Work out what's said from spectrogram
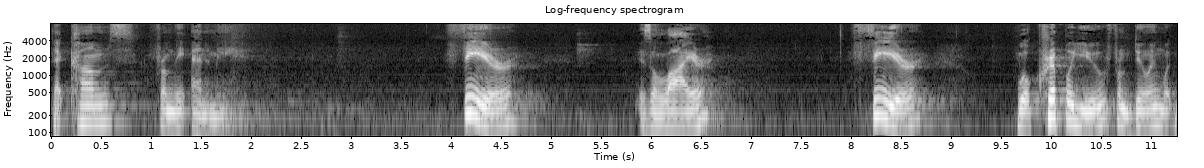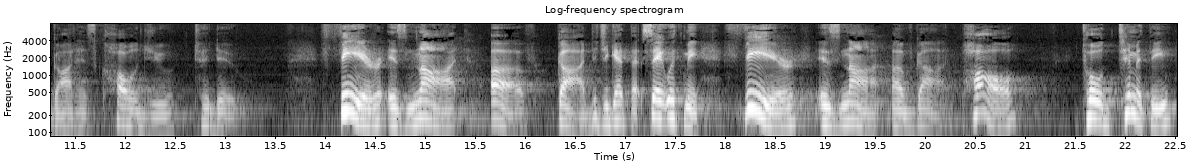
that comes from the enemy. Fear is a liar. Fear will cripple you from doing what God has called you to do. Fear is not of God. Did you get that? Say it with me. Fear is not of God. Paul told Timothy,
